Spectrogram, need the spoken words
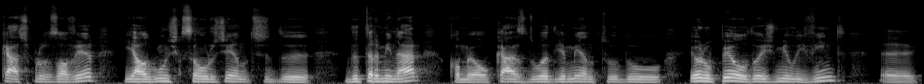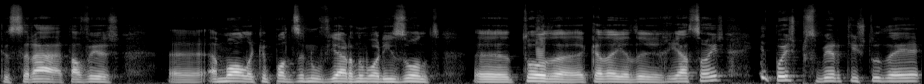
casos por resolver e alguns que são urgentes de determinar, como é o caso do adiamento do Europeu 2020 eh, que será talvez eh, a mola que pode desanuviar no horizonte eh, toda a cadeia de reações e depois perceber que isto tudo é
